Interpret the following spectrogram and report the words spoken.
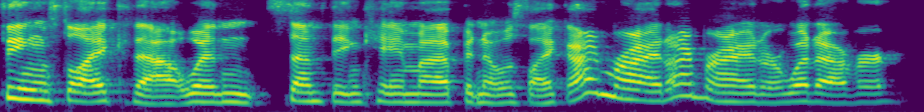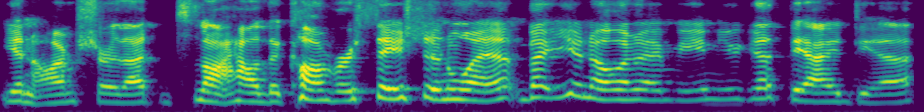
things like that when something came up and it was like i'm right i'm right or whatever you know i'm sure that's not how the conversation went but you know what i mean you get the idea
